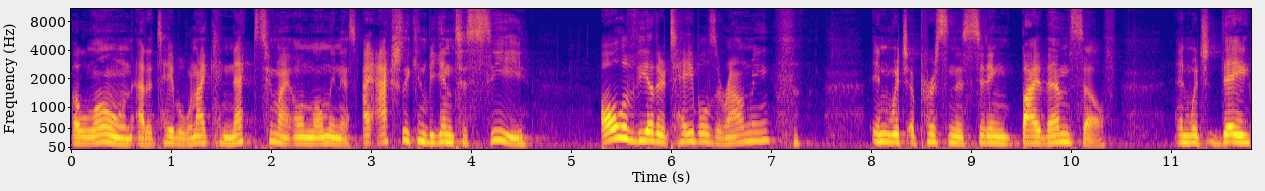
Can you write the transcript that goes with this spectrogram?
alone at a table, when I connect to my own loneliness, I actually can begin to see all of the other tables around me in which a person is sitting by themselves, in which they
